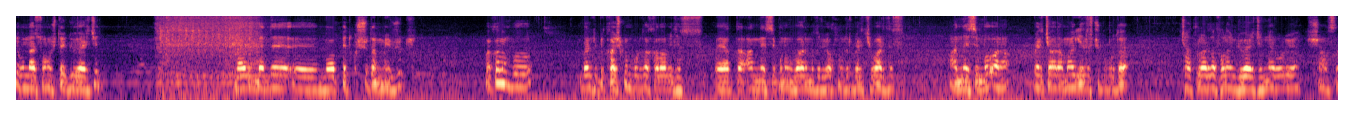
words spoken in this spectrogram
E bunlar sonuçta güvercin. Malum bende e, muhabbet kuşu da mevcut. Bakalım bu belki birkaç gün burada kalabilir. Veyahut da annesi bunun var mıdır yok mudur belki vardır. Annesi bu ana belki aramaya gelir çünkü burada çatılarda falan güvercinler oluyor şansa.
